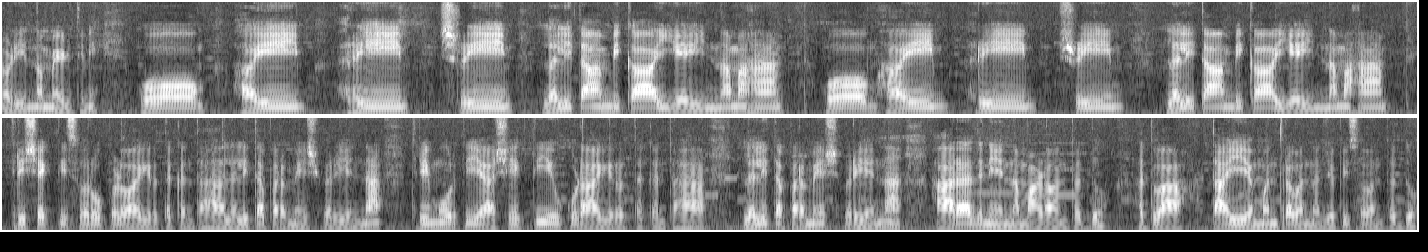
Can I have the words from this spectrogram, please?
ನೋಡಿ ಇನ್ನೊಮ್ಮೆ ಹೇಳ್ತೀನಿ. ಓಂ ಹೈಂ ಹ್ರೀಂ ಶ್ರೀಂ ಲಲಿತಾಂಬಿಕಾ ಲಲಿತಾಂಬಿಕಾಯೈ ನಮಃ. ಓಂ ಹೈಂ ಹ್ರೀಂ ಶ್ರೀಂ ಲಲಿತಾಂಬಿಕಾಯೈ ನಮಃ. ತ್ರಿಶಕ್ತಿ ಸ್ವರೂಪಳು ಆಗಿರತಕ್ಕಂತಹ ಲಲಿತಾ ಪರಮೇಶ್ವರಿಯನ್ನು, ತ್ರಿಮೂರ್ತಿಯ ಶಕ್ತಿಯೂ ಕೂಡ ಆಗಿರತಕ್ಕಂತಹ ಲಲಿತಾ ಪರಮೇಶ್ವರಿಯನ್ನು ಆರಾಧನೆಯನ್ನು ಮಾಡೋವಂಥದ್ದು ಅಥವಾ ತಾಯಿಯ ಮಂತ್ರವನ್ನು ಜಪಿಸುವಂಥದ್ದು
